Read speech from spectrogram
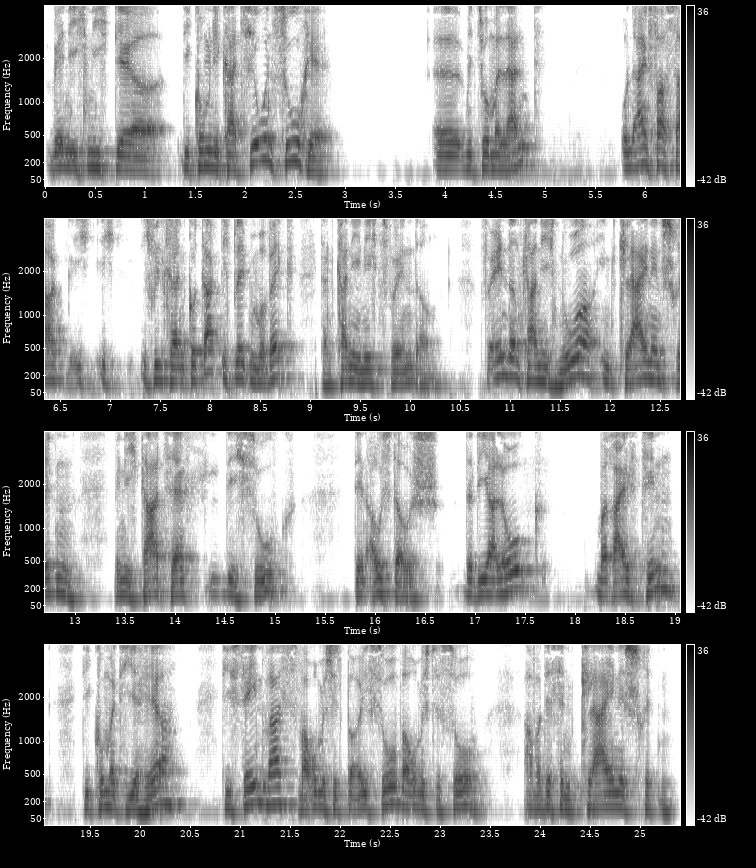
Wenn ich nicht der, die Kommunikation suche äh, mit so einem Land und einfach sage, ich, ich, ich will keinen Kontakt, ich bleibe immer weg, dann kann ich nichts verändern. Verändern kann ich nur in kleinen Schritten, wenn ich tatsächlich suche, den Austausch, der Dialog, man reist hin, die kommen hierher, die sehen was, warum ist es bei euch so, warum ist das so, aber das sind kleine Schritten.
